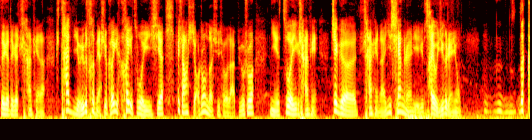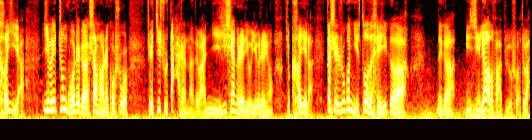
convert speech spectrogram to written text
这个这个产品呢，它有一个特点是可以可以做一些非常小众的需求的。比如说，你做一个产品，这个产品呢，一千个人里才有一个人用。嗯，那可以啊，因为中国这个上网人口数，这个基数大着呢，对吧？你一千个人有一个人用就可以了。但是如果你做的是一个那个饮料的话，比如说，对吧？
